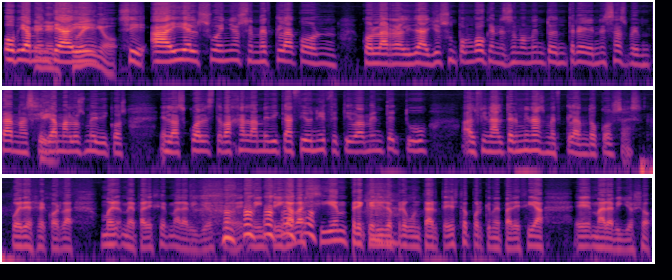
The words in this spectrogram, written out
Obviamente el ahí, sueño. sí, ahí el sueño se mezcla con, con la realidad. Yo supongo que en ese momento entré en esas ventanas que llaman los médicos, en las cuales te bajan la medicación y efectivamente tú al final terminas mezclando cosas. Puedes recordar. Bueno, me parece maravilloso. ¿eh? Me intrigaba, siempre he querido preguntarte esto porque me parecía eh, maravilloso.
